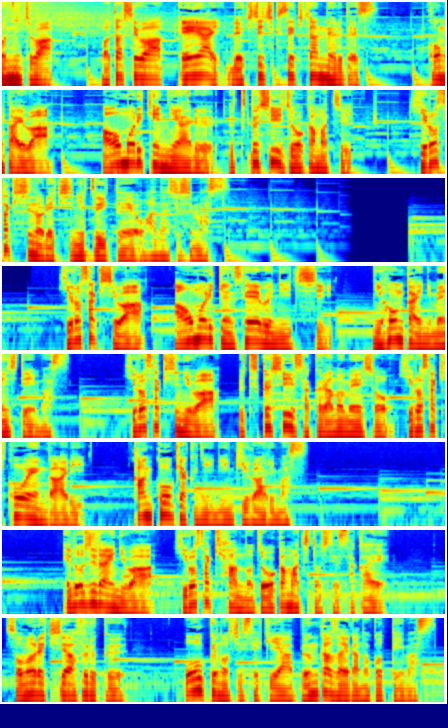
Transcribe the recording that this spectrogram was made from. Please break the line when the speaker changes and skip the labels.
こんにちは。私は AI 歴史蓄積チャンネルです。今回は青森県にある美しい城下町弘前市の歴史についてお話しします。弘前市は青森県西部に位置し日本海に面しています。弘前市には美しい桜の名所弘前公園があり観光客に人気があります。江戸時代には弘前藩の城下町として栄えその歴史は古く多くの史跡や文化財が残っています。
